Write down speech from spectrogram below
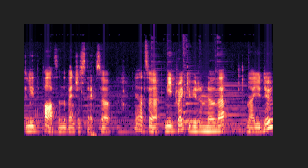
delete the paths and the benches stay so yeah, that's a neat trick if you didn't know that now you do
